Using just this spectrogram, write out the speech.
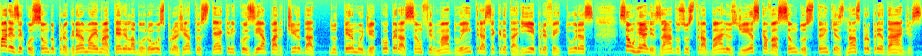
Para execução do programa, a Emater elaborou os projetos técnicos e, a partir da, do termo de cooperação firmado entre a Secretaria e Prefeituras, são realizados os trabalhos de escavação dos tanques nas propriedades.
